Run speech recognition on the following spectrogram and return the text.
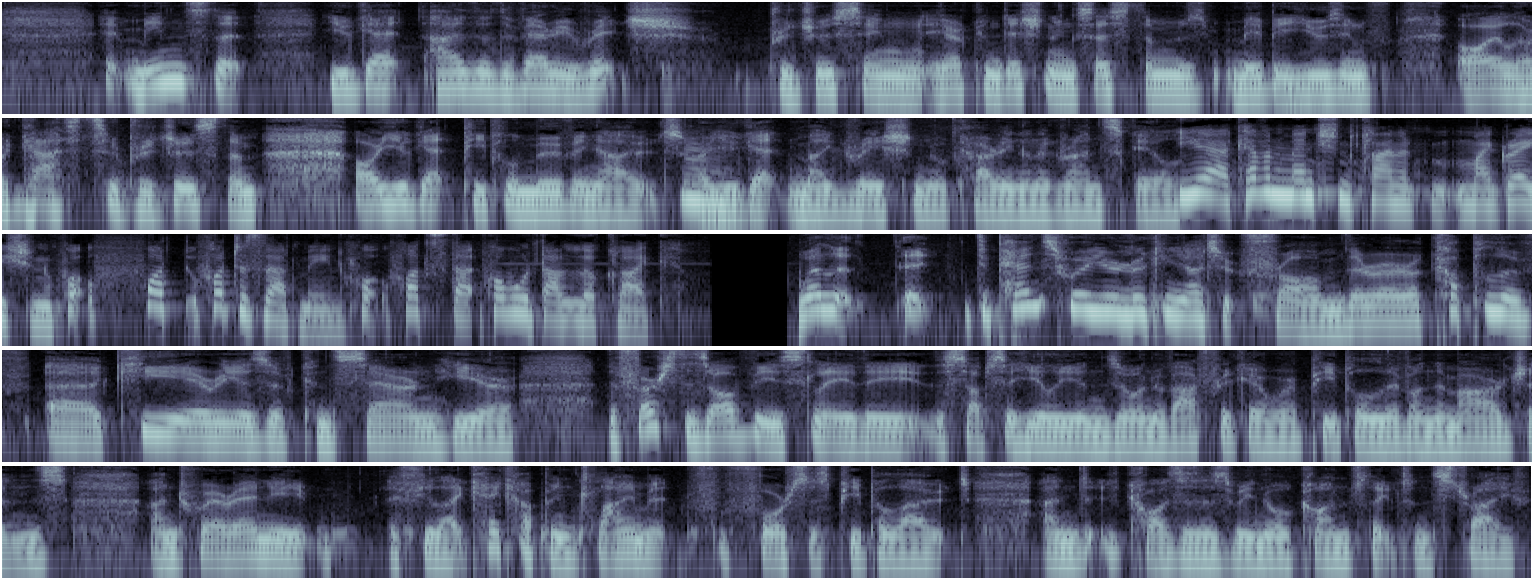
it means that you get either the very rich producing air conditioning systems, maybe using oil or gas to produce them, or you get people moving out, mm. or you get migration occurring on a grand scale. Yeah, Kevin mentioned climate migration. What what what does that mean? What what's that? What would that look like? Well, it, it, depends where you're looking at it from. There are a couple of uh, key areas of concern here. The first is obviously the, the sub Saharan zone of Africa, where people live on the margins and where any, if you like, hiccup in climate f- forces people out and it causes, as we know, conflict and strife.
